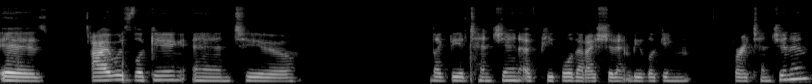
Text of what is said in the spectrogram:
is I was looking into like the attention of people that I shouldn't be looking for attention in.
